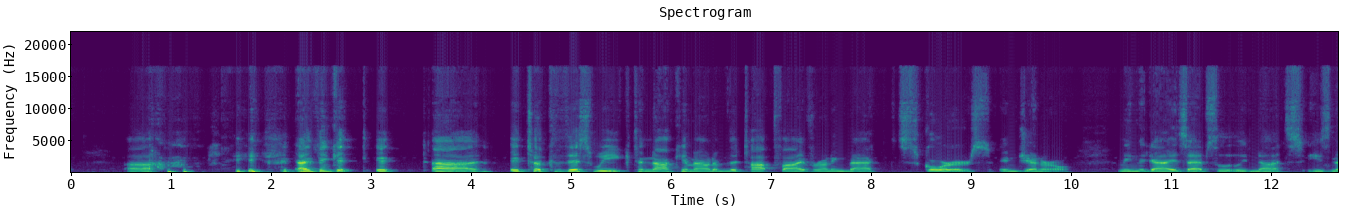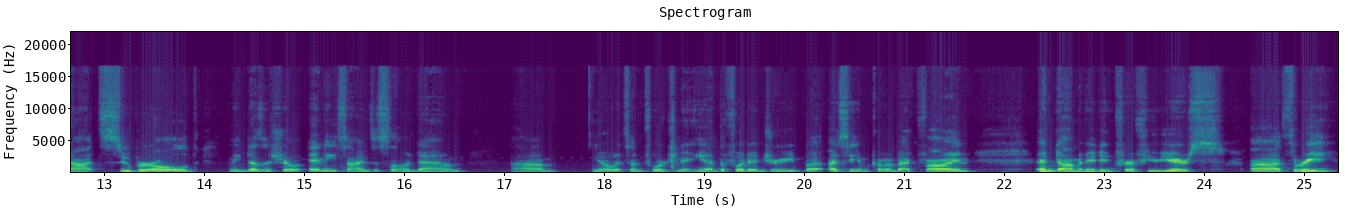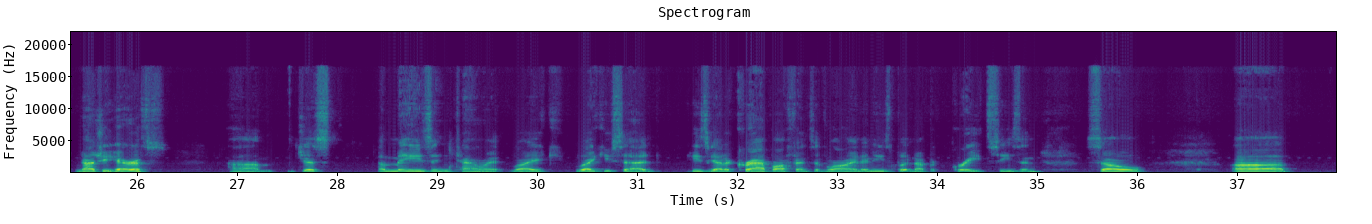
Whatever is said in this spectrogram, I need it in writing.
Uh, he, I think it it uh, it took this week to knock him out of the top five running back scorers in general. I mean, the guy is absolutely nuts. He's not super old and he doesn't show any signs of slowing down. Um, you know, it's unfortunate he had the foot injury, but I see him coming back fine and dominating for a few years. Uh, three, Najee Harris, um, just amazing talent. Like like you said, he's got a crap offensive line and he's putting up a great season. So, uh,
